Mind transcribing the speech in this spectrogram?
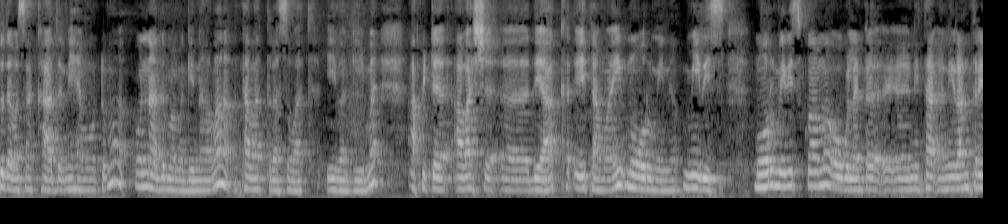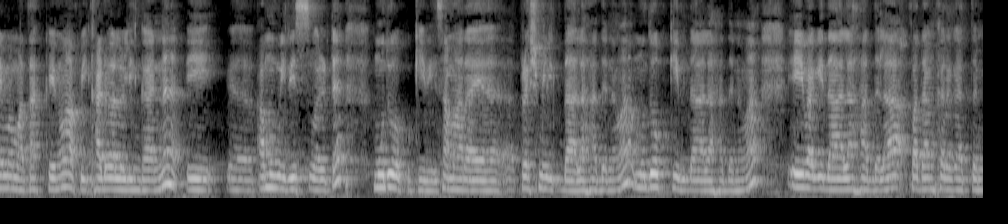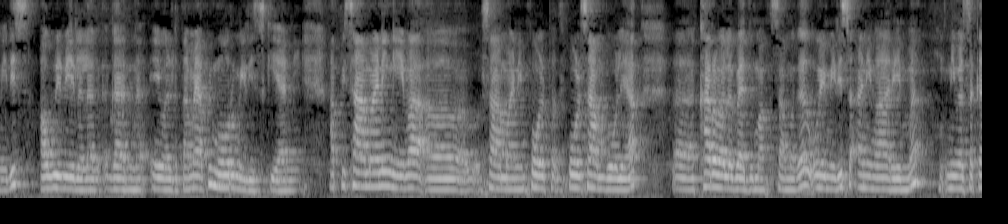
සුබ දවසක් ආදරණීය හැමෝටම. ඔන්න අද මම ගෙනාවා තවත් රසවත් ඒ වගේම අපිට අවශ්‍ය දෙයක්. ඒ තමයි මෝරු මිරිස්. මෝරු මිරිස් කවම ඕගලන්ට නිරන්තරයෙන්ම මතක් වෙනවා. අපි කඩවල වලින් ගන්න ඒ අමු මිරිස් වලට මුදුවපු කිරි. සමහර අය ෆ්‍රෙෂ් මිල්ක් දාලා හදනවා මුදුවපු කිරි දාලා හදනවා. ඒ වගේ දාලා හදලා පදම් කරගත්ත මිරිස් අවුවේ වේලලා ගන්න ඒ වලට තමයි අපි මෝරු මිරිස් කියන්නේ. අපි සාමාන්‍යයෙන් ඒවා සාමාන්‍යයෙන් පොල් පොල් සම්බෝලයක් කරවල බැදුමක් සමග ওই මිරිස් අනිවාර්යයෙන්ම නිවසක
